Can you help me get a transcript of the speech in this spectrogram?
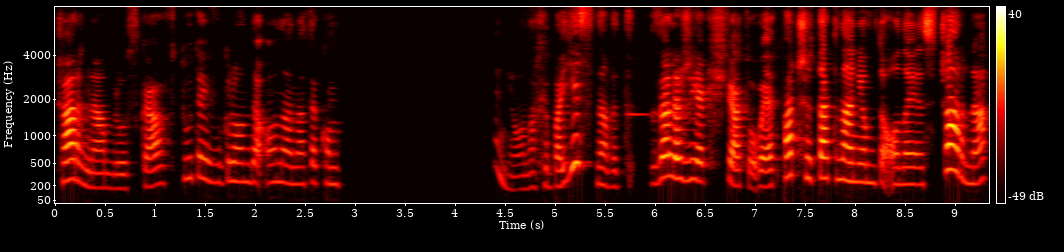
czarna bluzka. Tutaj wygląda ona na taką no nie, ona chyba jest nawet, zależy jak światło, bo jak patrzę tak na nią, to ona jest czarna,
